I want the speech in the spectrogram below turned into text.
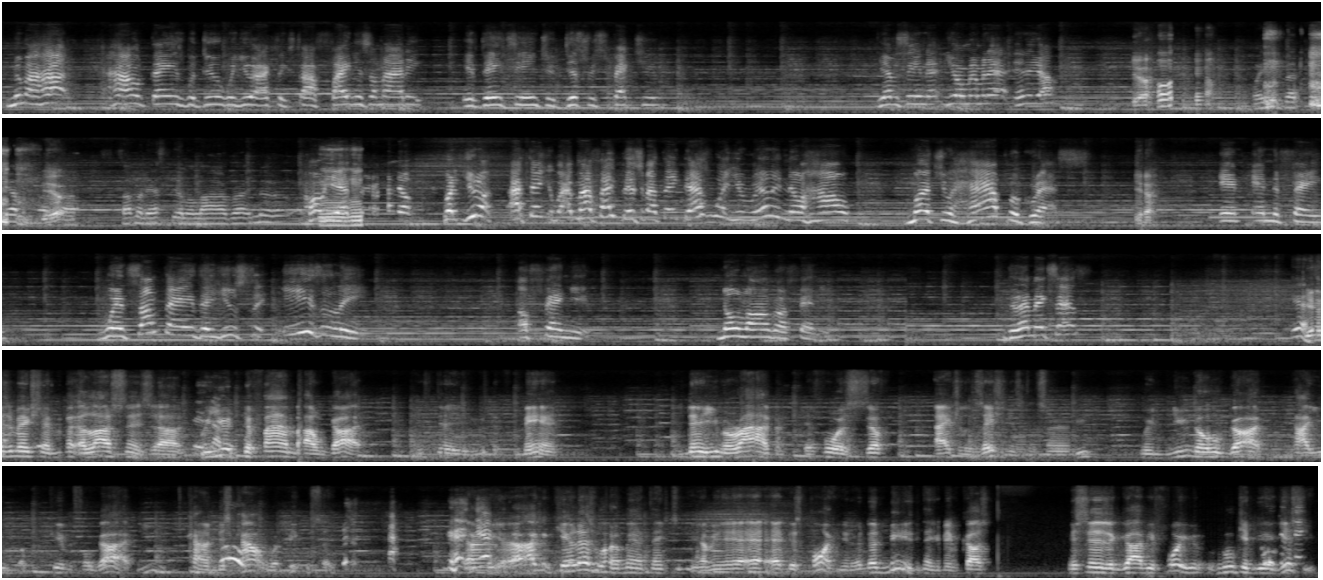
remember how how things would do when you actually start fighting somebody if they seem to disrespect you you ever seen that you don't remember that any of y'all Yeah. Oh, yeah. Well, you better be careful. Yeah. uh, Some of that's still alive right now. Oh yes, Mhm. sir, I know. But you know, I think my of fact, Bishop, I think that's where you really know how much you have progressed Yeah. in in the faith when some things that used to easily offend you no longer offend you. Does that make sense? Yes. Yes, it makes a lot of sense. Uh, when you're defined by God instead of man, then you arrive as far as self-actualization is concerned. You, when you know who God, how you appear before God, you kind of discount what people say. I, mean, I could care less what a man thinks to me. I mean, at, at, this point, you know, it doesn't mean anything to me because it says a God before you, who can be against you?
